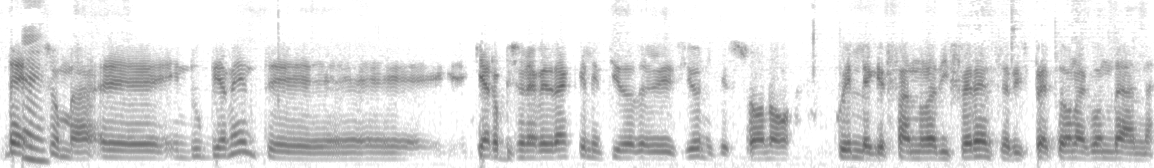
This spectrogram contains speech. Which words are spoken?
Beh, Eh. insomma, eh, indubbiamente eh, è chiaro, bisogna vedere anche l'entità delle lesioni che sono quelle che fanno la differenza rispetto a una condanna.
